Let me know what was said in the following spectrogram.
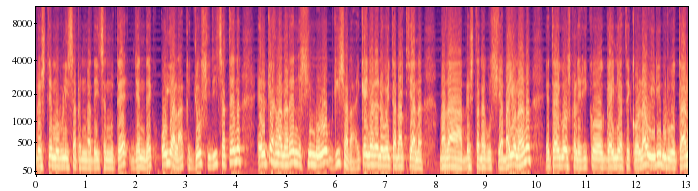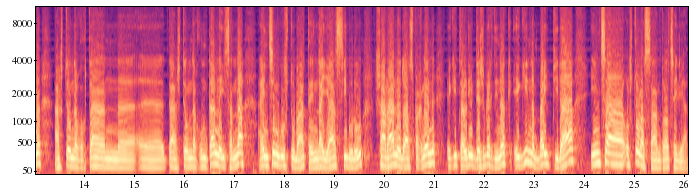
beste mobilizapen bat deitzen dute, jendek oialak josi ditzaten elkarlanaren simbolo gisa gara. Ikainaren ogoita batian bada besta nagusia baionan, eta ego euskal erriko gainiateko lau hiriburuetan, aste ondakortan eh, eta aste ondakuntan izan da, haintzen guztu bat, endaia, ziburu, saran edo azparnen, ekitaldi desberdinak egin baitira, intza ostolaza antoatzailea.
